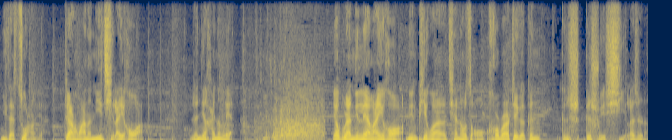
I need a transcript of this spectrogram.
你再坐上去。这样的话呢，你起来以后啊，人家还能练。要不然您练完以后，您屁股前头走，后边这个跟跟水跟水洗了似的，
